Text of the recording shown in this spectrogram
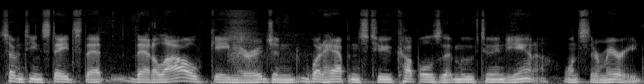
17 states that, that allow gay marriage, and what happens to couples that move to Indiana once they're married.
